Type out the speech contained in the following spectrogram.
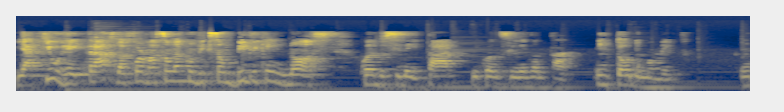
E aqui o retrato da formação da convicção bíblica em nós, quando se deitar e quando se levantar, em todo momento, em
